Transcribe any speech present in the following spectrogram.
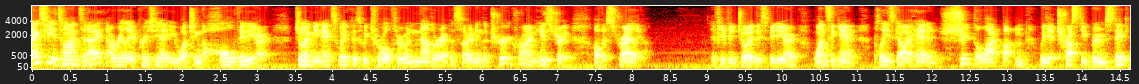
Thanks for your time today. I really appreciate you watching the whole video. Join me next week as we trawl through another episode in the true crime history of Australia. If you've enjoyed this video, once again, please go ahead and shoot the like button with your trusty boomstick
